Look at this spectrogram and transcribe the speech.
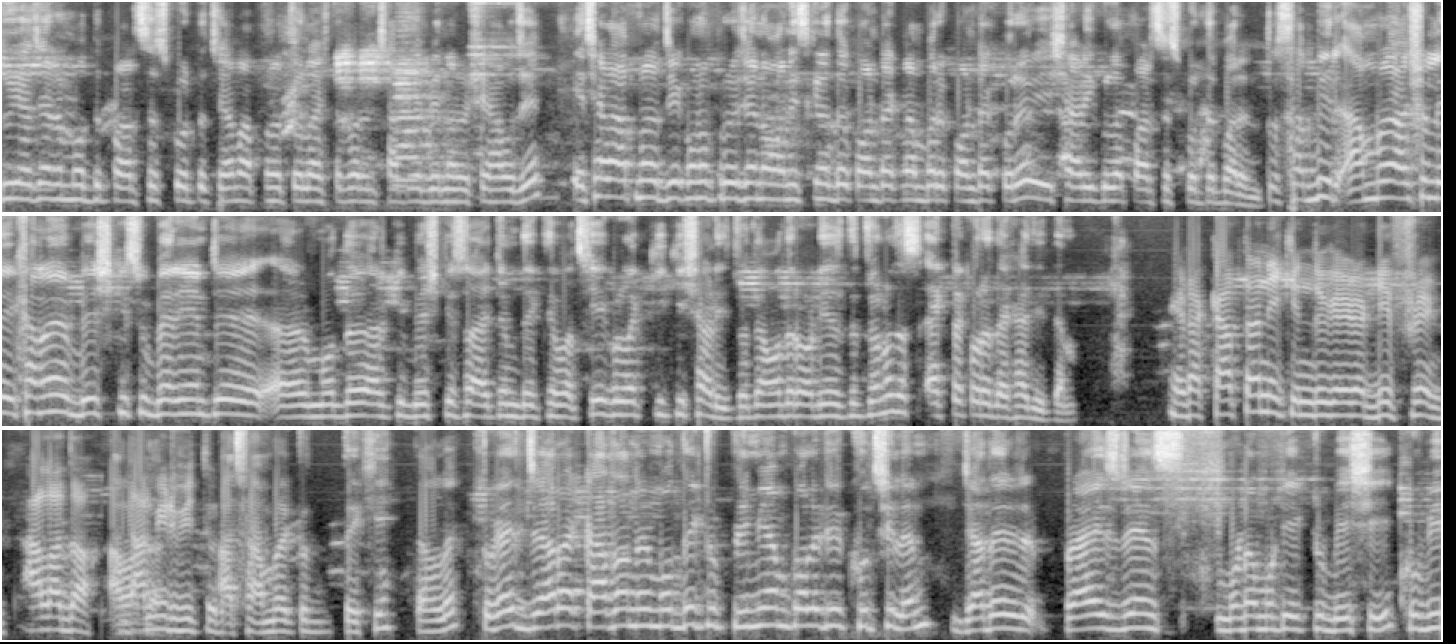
দুই হাজারের মধ্যে পারচেস করতে চান আপনারা চলে আসতে পারেন ছাদিয়া বেনারসি হাউজে এছাড়া আপনারা যে কোনো প্রয়োজনে অন স্ক্রিনে দেওয়া কন্ট্যাক্ট নাম্বারে কন্ট্যাক্ট করে এই শাড়িগুলো পারচেস করতে পারেন। তো সাব্বির আমরা আসলে এখানে বেশ কিছু ভ্যারিয়েন্টে মধ্যে আর কি বেশ কিছু আইটেম দেখতে পাচ্ছি। এগুলো কি কি শাড়ি? যদি আমাদের অডিয়েন্সদের জন্য জাস্ট একটা করে দেখাই দিতেন। এটা কাতানি কিন্তু এটা ডিফারেন্ট আলাদা। দামের ভিতরে। আচ্ছা আমরা একটু দেখি তাহলে। তো গাইজ যারা কাদানের মধ্যে একটু প্রিমিয়াম কোয়ালিটির খুঁজছিলেন যাদের প্রাইস রেঞ্জ মোটামুটি একটু বেশি খুবই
